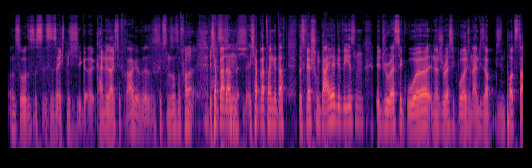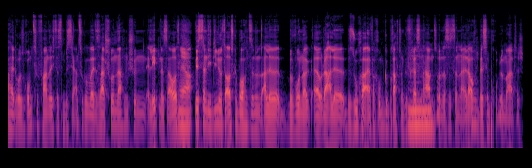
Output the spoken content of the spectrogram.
und so. Das ist, das ist echt nicht äh, keine leichte Frage. Was gibt's denn sonst noch? Aber ich habe gerade an, ich habe gerade dran gedacht, das wäre schon geil gewesen, in Jurassic World, in der Jurassic World in einem dieser diesen Pods da halt rumzufahren, sich das ein bisschen anzugucken, weil das sah schon nach einem schönen Erlebnis aus. Ja. Bis dann die Dinos ausgebrochen sind und alle Bewohner äh, oder alle Besucher einfach umgebracht und gefressen Mhm. haben. So, das ist dann halt auch ein bisschen problematisch.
